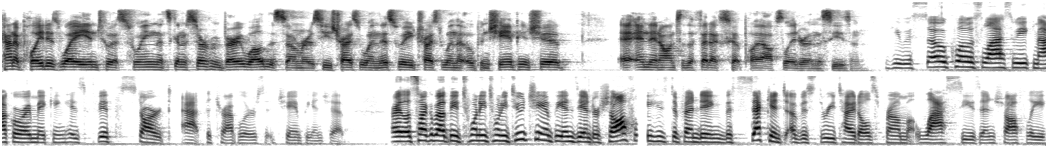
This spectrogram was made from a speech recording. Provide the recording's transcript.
kind of played his way into a swing that's going to serve him very well this summer as he tries to win this week, tries to win the Open Championship and then on to the FedEx Cup playoffs later in the season. He was so close last week, McIlroy making his fifth start at the Travelers Championship. All right, let's talk about the 2022 champion, Xander Schauffele. He's defending the second of his three titles from last season. Schauffele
